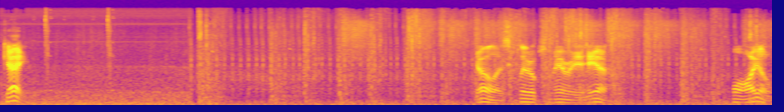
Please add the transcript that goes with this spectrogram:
Okay. Go, let's clear up some area here. More oil.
